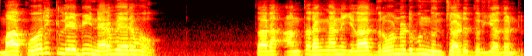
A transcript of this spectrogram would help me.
మా కోరికలేమీ నెరవేరవు. తన అంతరంగాన్ని ఇలా ద్రోణుడి ముందు ఉంచాడు దుర్యోధనుడు.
